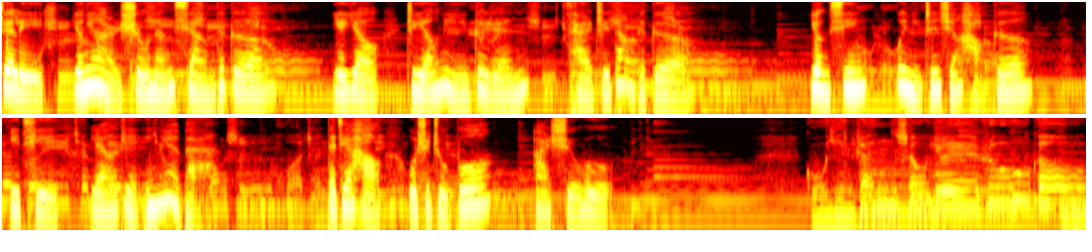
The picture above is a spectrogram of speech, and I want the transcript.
这里有你耳熟能详的歌，也有只有你一个人才知道的歌。用心为你甄选好歌，一起聊点音乐吧。大家好，我是主播二十五。孤影人守月如钩，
